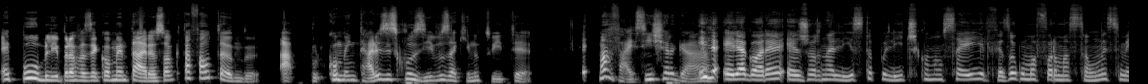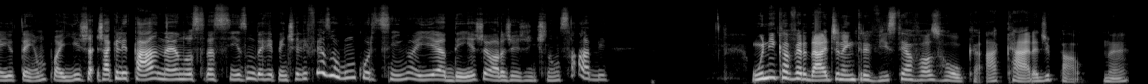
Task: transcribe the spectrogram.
é publi pra fazer comentário, é só o que tá faltando. Ah, comentários exclusivos aqui no Twitter. Mas vai se enxergar. Ele, ele agora é, é jornalista político, não sei, ele fez alguma formação nesse meio tempo aí, já, já que ele tá, né, no ostracismo, de repente ele fez algum cursinho aí, AD, já é hora de a gente não sabe. Única verdade na entrevista é a voz rouca, a cara de pau, né?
